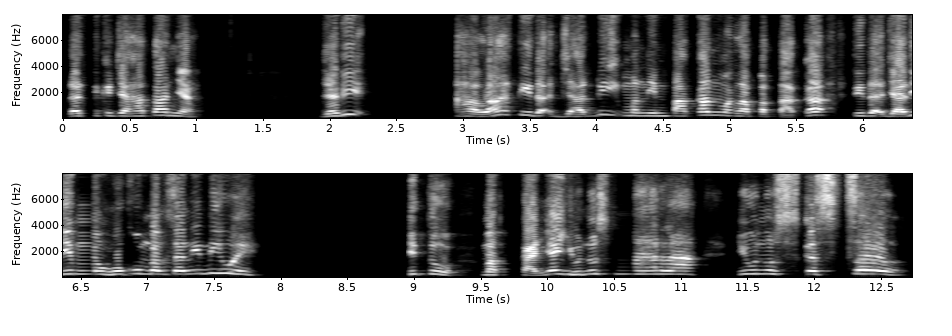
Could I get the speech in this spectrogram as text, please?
dari kejahatannya. Jadi Allah tidak jadi menimpakan malapetaka, tidak jadi menghukum bangsa Niniwe. Itu makanya Yunus marah, Yunus kesel.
